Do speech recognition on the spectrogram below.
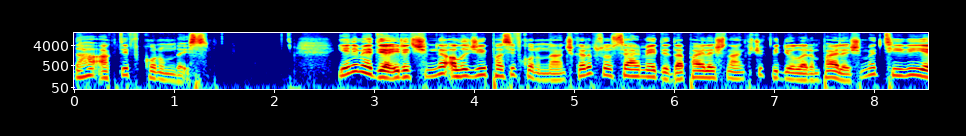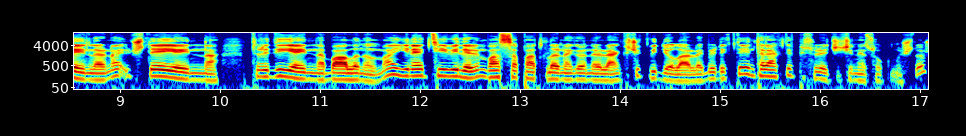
daha aktif konumdayız. Yeni medya iletişimde alıcıyı pasif konumdan çıkarıp sosyal medyada paylaşılan küçük videoların paylaşımı, TV yayınlarına, 3D yayınına, 3D yayınına bağlanılma, yine TV'lerin WhatsApp hatlarına gönderilen küçük videolarla birlikte interaktif bir süreç içine sokmuştur.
